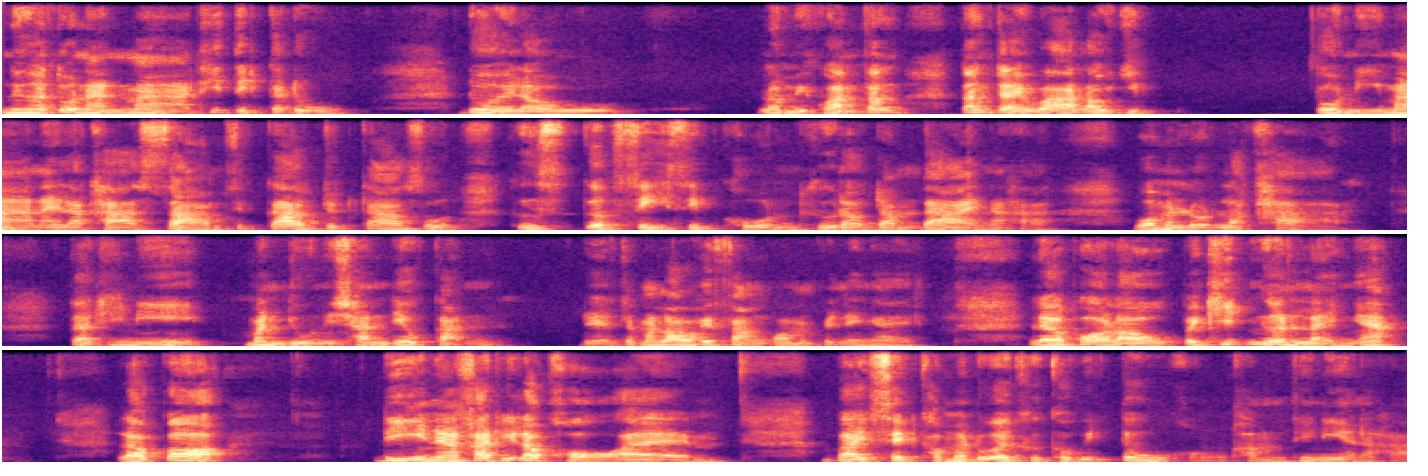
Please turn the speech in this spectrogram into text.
เนื้อตัวนั้นมาที่ติดกระดูก โดยเราเรามีความตั้งตั้งใจว่าเราหยิบตัวนี้มาในราคา 39.90 คือเกือบ 40 คนคือเราจำได้นะคะ ว่ามันลดราคา แต่ทีนี้มันอยู่ในชั้นเดียวกัน เดี๋ยวจะมาเล่าให้ฟังว่ามันเป็นยังไง แล้วพอเราไปคิดเงินอะไรเงี้ย เราก็ดีนะคะที่เราขอใบเสร็จเขามาด้วยคือควิตตู้ของคำที่นี่นะคะ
